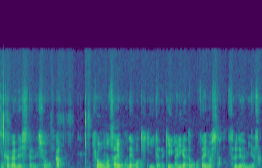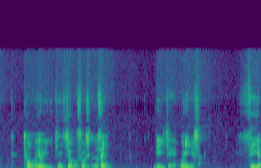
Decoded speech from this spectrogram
いかがでしたでしょうか？今日も最後までお聴きいただきありがとうございました。それでは皆さん、今日も良い一日をお過ごしください。DJ お兄でした。See ya!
